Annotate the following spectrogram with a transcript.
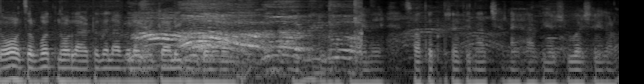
ನೋ ಒಂದು ಸ್ವಲ್ಪ ಹೊತ್ತು ನೋಡ್ದೆ ಆಟೋದಲ್ಲಿ ಆಮೇಲೆ ಗಾಳಿಗೆ ನಿದ್ದೆ ಮಾಡಿಬಿಟ್ಟ ಸ್ವಾತಂತ್ರ್ಯ ದಿನಾಚರಣೆ ಹಾಗೆ ಶುಭಾಶಯಗಳು.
